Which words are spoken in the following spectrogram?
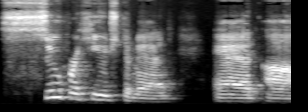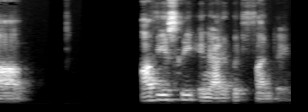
super huge demand and uh, obviously inadequate funding.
